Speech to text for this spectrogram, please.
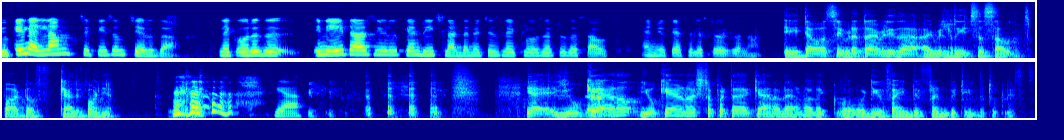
യു കെയിൽ എല്ലാം സിറ്റീസും ചെറുതാ. ലൈക് ഒരു in eight hours you can reach london which is like closer to the south and newcastle is towards the north. Eight hours ഇവിടെ ട്രാവൽ ചെയ്ത I will reach the south part of California yeah. U K ആണോ യു കെ ആണോ ഇഷ്ടപ്പെട്ട കാനഡ ആണോ? Like what you find different between the two places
